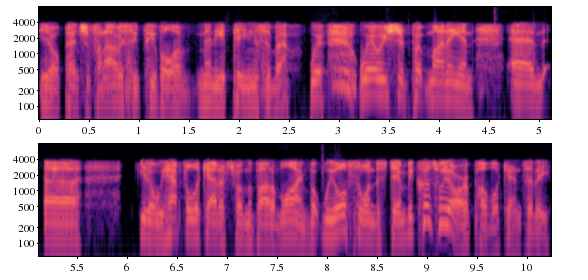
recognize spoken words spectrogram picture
you know, pension fund. Obviously, people have many opinions about where where we should put money, and and uh, you know, we have to look at it from the bottom line, but we also understand because we are a public entity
